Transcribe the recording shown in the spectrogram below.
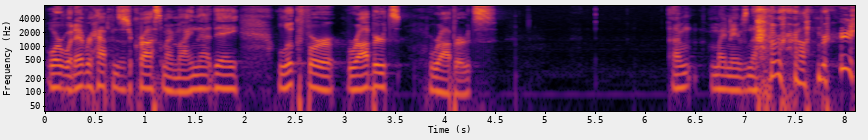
or whatever happens to cross my mind that day, look for Roberts Roberts. I'm, my name's not Robert,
